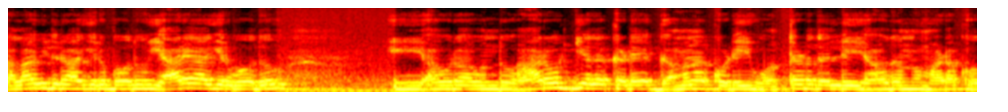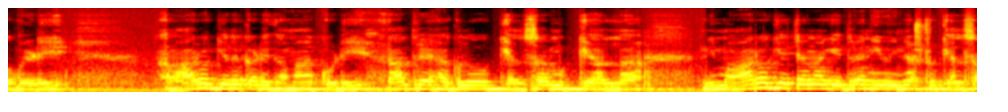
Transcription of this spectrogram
ಕಲಾವಿದರಾಗಿರ್ಬೋದು, ಯಾರೇ ಆಗಿರ್ಬೋದು, ಈ ಅವರ ಒಂದು ಆರೋಗ್ಯದ ಕಡೆ ಗಮನ ಕೊಡಿ, ಒತ್ತಡದಲ್ಲಿ ಯಾವುದನ್ನು ಮಾಡೋಕ್ಕೆ ಹೋಗಬೇಡಿ. ಆರೋಗ್ಯದ ಕಡೆ ಗಮನ ಕೊಡಿ. ರಾತ್ರಿ ಹಗಲು ಕೆಲಸ ಮುಖ್ಯ ಅಲ್ಲ. ನಿಮ್ಮ ಆರೋಗ್ಯ ಚೆನ್ನಾಗಿದ್ದರೆ ನೀವು ಇನ್ನಷ್ಟು ಕೆಲಸ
